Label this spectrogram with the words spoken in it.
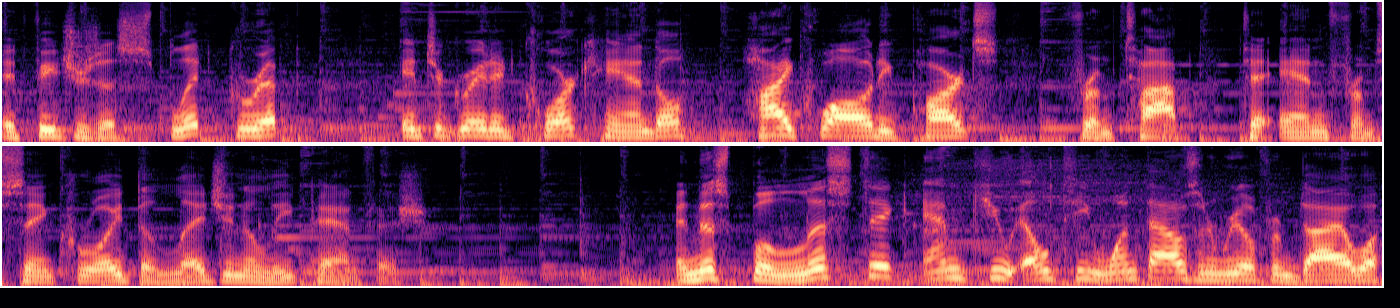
It features a split grip, integrated cork handle, high quality parts from top to end from St. Croix, the Legend Elite Panfish. And this ballistic MQ-LT 1000 reel from Daiwa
